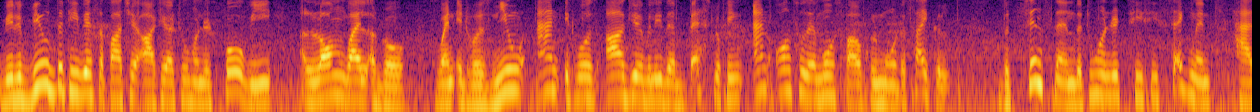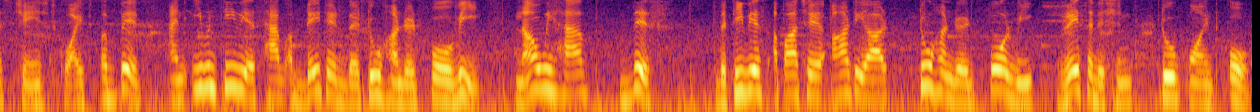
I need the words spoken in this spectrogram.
We reviewed the TVS Apache RTR 200 4V a long while ago when it was new and it was arguably their best looking and also their most powerful motorcycle. But since then, the 200cc segment has changed quite a bit and even TVS have updated their 200 4V. Now we have this, the TVS Apache RTR 200 4V Race Edition 2.0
